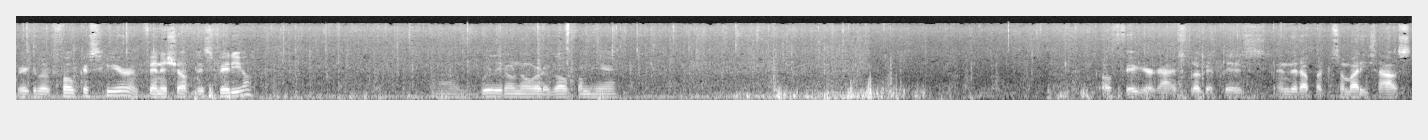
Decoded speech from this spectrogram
regular focus here and finish off this video. Um, really don't know where to go from here. Go figure, guys. Look at this. Ended up at somebody's house.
